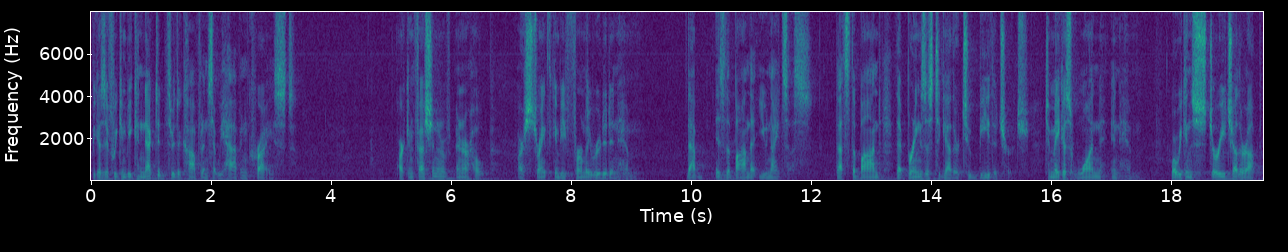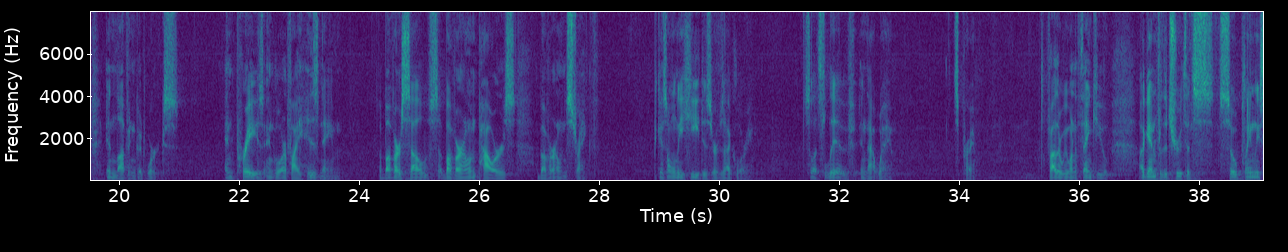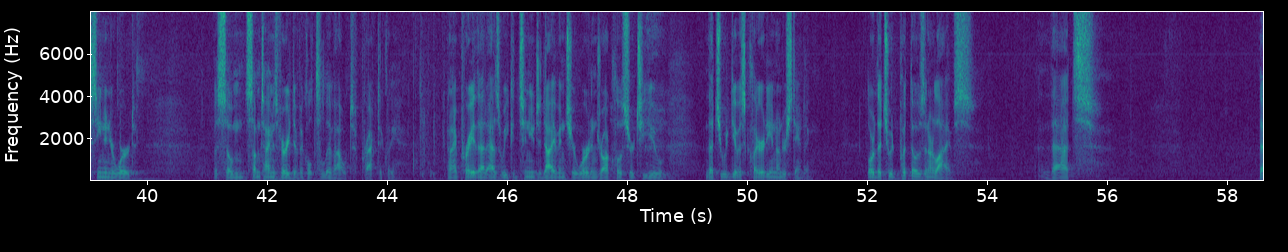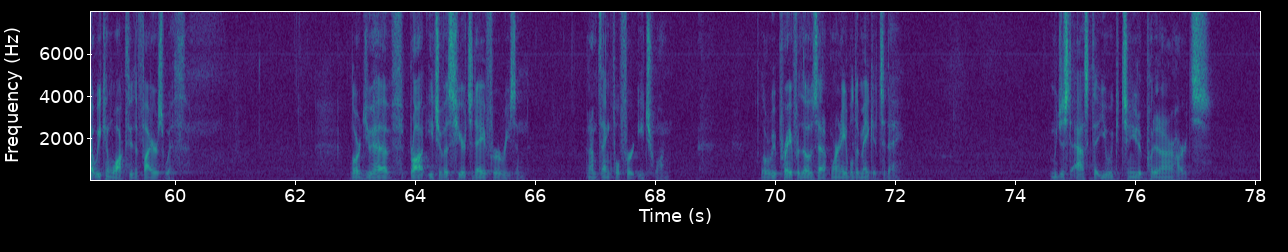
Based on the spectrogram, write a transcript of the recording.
Because if we can be connected through the confidence that we have in Christ, our confession and our hope, our strength can be firmly rooted in Him. That is the bond that unites us. That's the bond that brings us together to be the church, to make us one in Him, where we can stir each other up in love and good works. and praise and glorify His name above ourselves, above our own powers, above our own strength, because only He deserves that glory. So let's live in that way. Let's pray. Father, we want to thank you again for the truth that's so plainly seen in your word, but so sometimes very difficult to live out practically. And I pray that as we continue to dive into your word and draw closer to you, that you would give us clarity and understanding. Lord, that you would put those in our lives that, that we can walk through the fires with. Lord, you have brought each of us here today for a reason, and I'm thankful for each one. Lord, we pray for those that weren't able to make it today. And we just ask that you would continue to put it on our hearts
